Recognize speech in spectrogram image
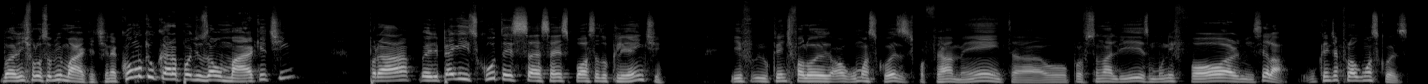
Bom, a gente falou sobre marketing, né? Como que o cara pode usar o marketing para Ele pega e escuta essa, essa resposta do cliente e, e, o cliente falou algumas coisas, tipo ferramenta, o profissionalismo, uniforme, sei lá. O cliente já falou algumas coisas.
